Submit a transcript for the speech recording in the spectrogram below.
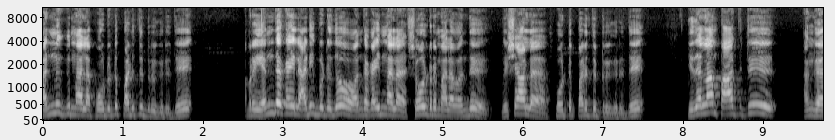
கண்ணுக்கு மேலே போட்டுட்டு படுத்துட்டு இருக்கிறது. அப்புறம் எந்த கையில் அடிபட்டதோ அந்த கை மேலே ஷோல்டர் மேலே வந்து விஷால போட்டு படுத்துட்டு இருக்கிறது. இதெல்லாம் பார்த்துட்டு அங்கே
